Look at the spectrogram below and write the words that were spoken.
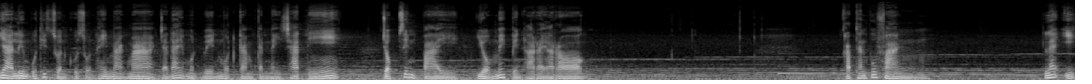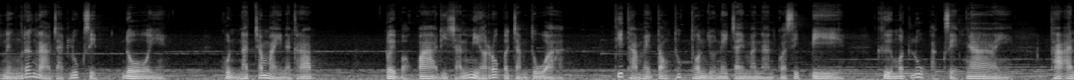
อย่าลืมอุทิศส่วนกุศลให้มากๆ จะได้หมดเวรหมดกรรมกันในชาตินี้ จบสิ้นไปโยมไม่เป็นอะไรหรอกครับท่านผู้ฟัง และอีกหนึ่งเรื่องราวจากลูกศิษย์โดย คุณนัทชมัยนะครับ โดยบอกว่าดิฉันมีโรคประจำตัว ที่ทำให้ต้องทุกทนอยู่ในใจมานานกว่า 10 ปี คือมดลูกอักเสบง่าย ถ้าอัน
